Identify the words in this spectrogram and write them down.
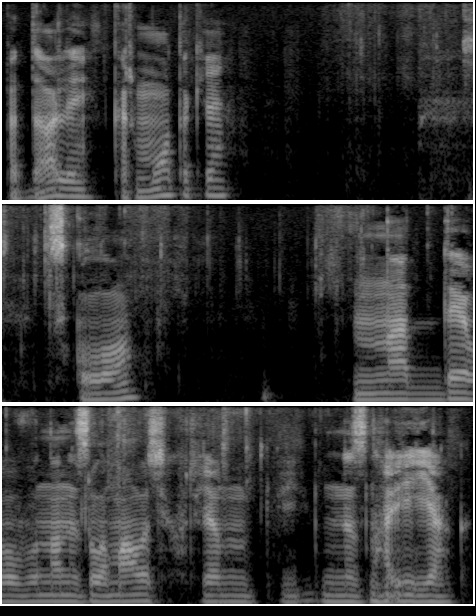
Педалі, кермо таке. Скло. На диво воно не зламалося, хоча я не знаю як.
